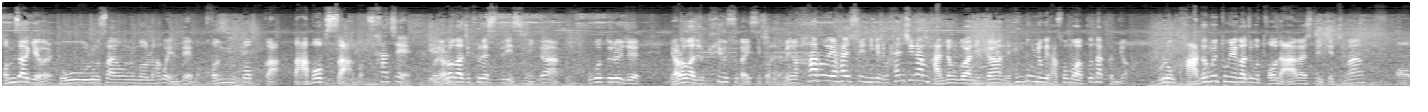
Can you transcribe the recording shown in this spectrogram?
검사 계열 도로 싸우는 걸로 하고 있는데 뭐 건법과 마법사, 뭐 사제 뭐 여러 가지 클래스들이 있으니까 그것들을 이제 여러 가지로 키울 수가 있을 겁니다. 왜냐면 하루에 할 수 있는 게 지금 1시간 반 정도 하니까 행동력이 다 소모가 끝났거든요. 물론 과금을 통해 가지고 더 나아갈 수도 있겠지만 어,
